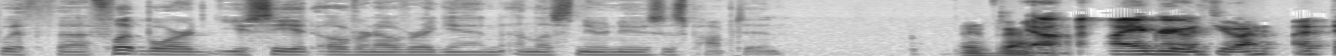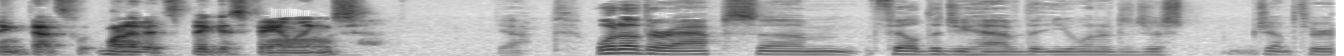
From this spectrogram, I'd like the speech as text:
with uh, Flipboard, you see it over and over again unless new news is popped in. Exactly. Yeah, I I agree with you. I, I think that's one of its biggest failings. Yeah. What other apps, um, Phil, did you have that you wanted to just jump through?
